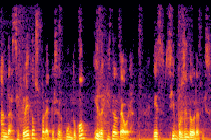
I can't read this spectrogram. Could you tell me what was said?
anda a secretosparacrecer.com y regístrate ahora. Es 100% gratis.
